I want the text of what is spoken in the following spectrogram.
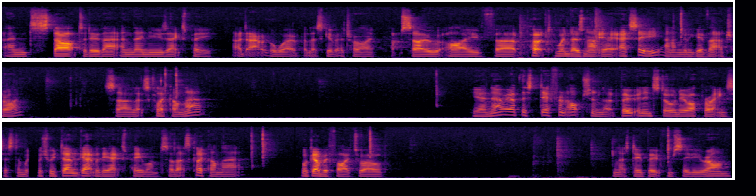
and start to do that and then use XP. I doubt it'll work, but let's give it a try. So I've uh, put Windows 98 SE and I'm going to give that a try. So let's click on that. Yeah, now we have this different option, look, boot and install new operating system, which we don't get with the XP one. So let's click on that. We'll go with 512. And let's do boot from CD-ROM.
